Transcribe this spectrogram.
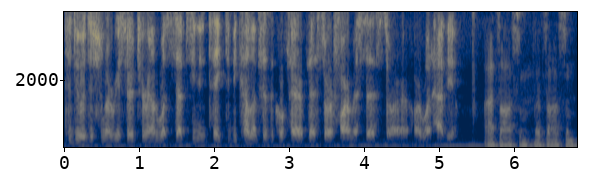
to do additional research around what steps you need to take to become a physical therapist or a pharmacist or, or what have you. That's awesome. That's awesome.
